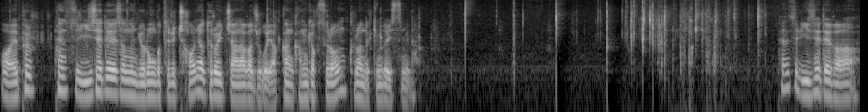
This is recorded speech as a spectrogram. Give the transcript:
어, 애플 펜슬 2세대에서는 이런 것들이 전혀 들어있지 않아가지고 약간 감격스러운 그런 느낌도 있습니다. 펜슬 2세대가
